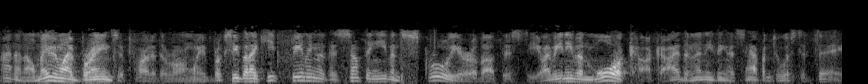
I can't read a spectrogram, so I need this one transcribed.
I don't know. Maybe my brains are parted the wrong way, Brooksy, but I keep feeling that there's something even screwier about this deal. I mean, even more cockeyed than anything that's happened to us today.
